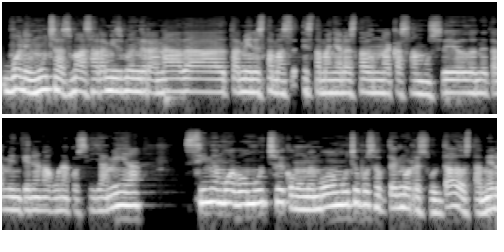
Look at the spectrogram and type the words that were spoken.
bueno, y muchas más. Ahora mismo en Granada, también esta, esta mañana he estado en una casa museo donde también tienen alguna cosilla mía sí me muevo mucho y como me muevo mucho, pues obtengo resultados. También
